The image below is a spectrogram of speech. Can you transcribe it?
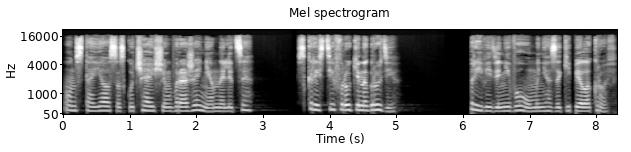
Он стоял со скучающим выражением на лице, скрестив руки на груди. При виде него у меня закипела кровь.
